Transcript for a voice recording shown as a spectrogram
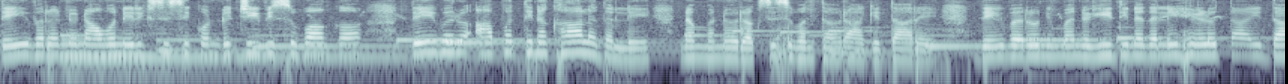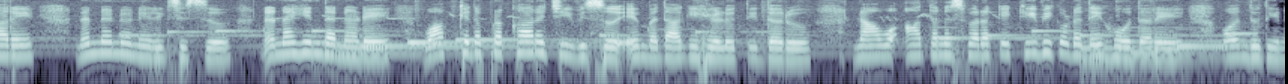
ದೇವರನ್ನು ನಾವು ನಿರೀಕ್ಷಿಸಿಕೊಂಡು ಜೀವಿಸುವಾಗ ದೇವರು ಆಪತ್ತಿನ ಕಾಲದಲ್ಲಿ ನಮ್ಮನ್ನು ರಕ್ಷಿಸುವಂಥವರಾಗಿದ್ದಾರೆ ದೇವರು ನಿಮ್ಮನ್ನು ಈ ದಿನದಲ್ಲಿ ಹೇಳುತ್ತಾ ಇದ್ದಾರೆ, ನನ್ನನ್ನು ನಿರೀಕ್ಷಿಸು, ನನ್ನ ಹಿಂದೆ ನಡೆ, ವಾಕ್ಯದ ಪ್ರಕಾರ ಜೀವಿಸು ಎಂಬುದಾಗಿ ಹೇಳುತ್ತಿದ್ದರು. ನಾವು ಆತನ ಸ್ವರಕ್ಕೆ ಕಿವಿ ಕೊಡದೆ ಹೋದರೆ ಒಂದು ದಿನ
